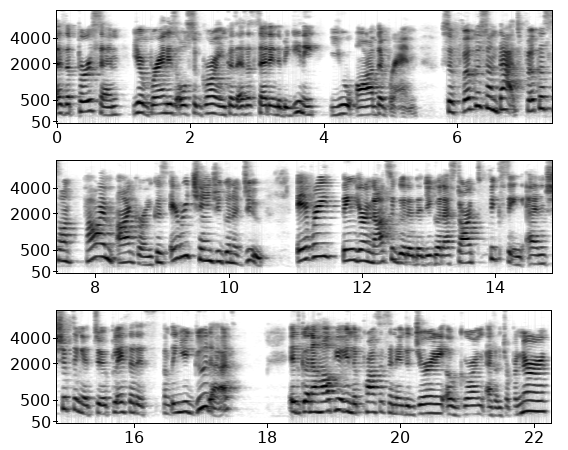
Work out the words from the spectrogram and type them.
as a person, your brand is also growing. Because as I said in the beginning, you are the brand. So focus on that. Focus on how am I growing? Because every change you're gonna do, everything you're not so good at that you're gonna start fixing and shifting it to a place that is something you're good at it's going to help you in the process and in the journey of growing as entrepreneur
